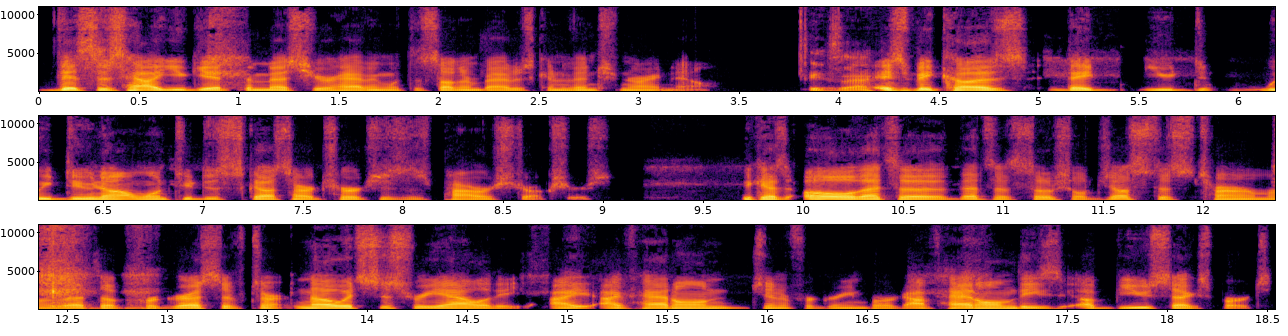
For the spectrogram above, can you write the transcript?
This is how you get the mess you're having with the Southern Baptist Convention right now. Exactly. It's because they you we do not want to discuss our churches as power structures because oh that's a that's a social justice term or that's a progressive term. No it's just reality. I i've had on jennifer greenberg. I've had on these abuse experts.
